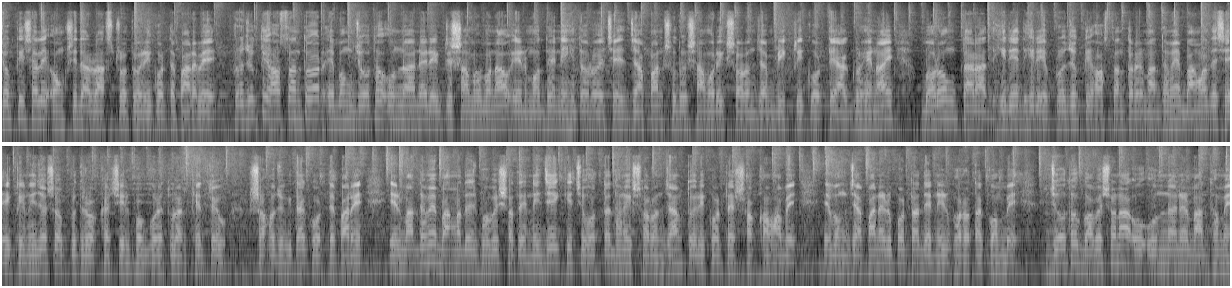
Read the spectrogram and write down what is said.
শক্তিশালী অংশীদার রাষ্ট্র তৈরি করতে পারবে। প্রযুক্তি হস্তান্তর এবং যৌথ উন্নয়নের একটি সম্ভাবনাও এর মধ্যে নিহিত রয়েছে। জাপান শুধু সামরিক সরঞ্জাম বিক্রি করতে আগ্রহী নয়, বরং তারা ধীরে ধীরে প্রযুক্তি হস্তান্তরের মাধ্যমে বাংলাদেশে একটি নিজস্ব প্রতিরক্ষা শিল্প গড়ে তোলার ক্ষেত্রেও সহযোগিতা করতে পারে। এর মাধ্যমে বাংলাদেশ ভবিষ্যতে নিজেই কিছু অত্যাধুনিক সরঞ্জাম তৈরি করতে সক্ষম হবে এবং জাপানের উপর তাদের নির্ভরতা কমবে। যৌথ গবেষণা ও উন্নয়নের মাধ্যমে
